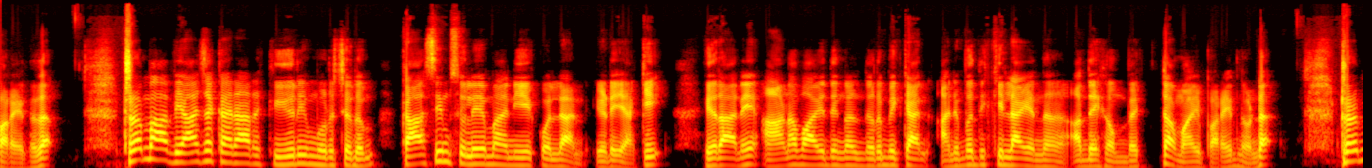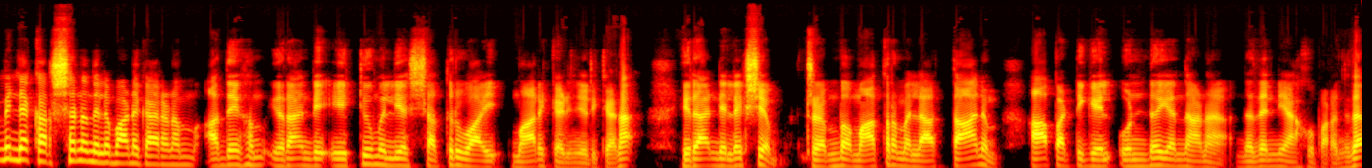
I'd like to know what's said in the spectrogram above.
പറയുന്നത്. ട്രംപ് ആ വ്യാജ കരാർ കീറി മുറിച്ചതും കാസിം സുലൈമാനിയെ കൊല്ലാൻ ഇടയാക്കി. ഇറാനെ ആണവായുധങ്ങൾ നിർമ്മിക്കാൻ അനുവദിക്കില്ല എന്ന് അദ്ദേഹം വ്യക്തമായി പറയുന്നുണ്ട്. ട്രംപിന്റെ കർശന നിലപാട് കാരണം അദ്ദേഹം ഇറാന്റെ ഏറ്റവും വലിയ ശത്രുവായി മാറിക്കഴിഞ്ഞിരിക്കുകയാണ്. ഇറാന്റെ ലക്ഷ്യം ട്രംപ് മാത്രമല്ല താനും ആ പട്ടികയിൽ ഉണ്ട് എന്നാണ് നെതന്യാഹു പറഞ്ഞത്.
